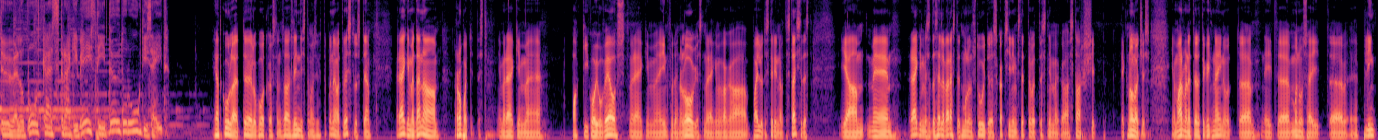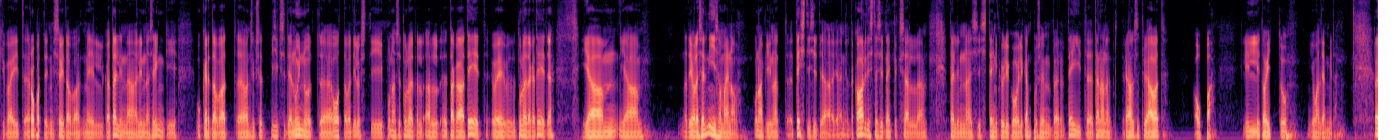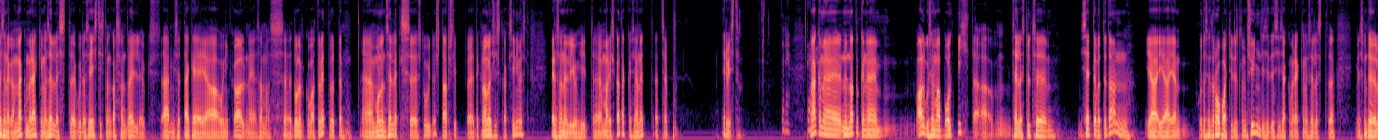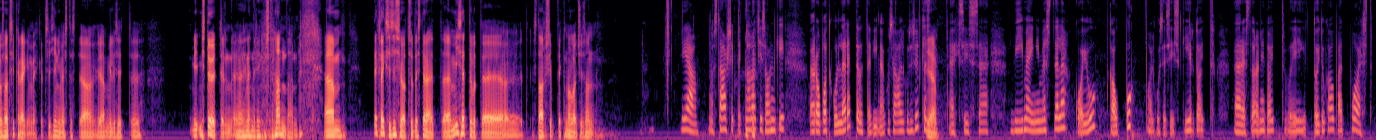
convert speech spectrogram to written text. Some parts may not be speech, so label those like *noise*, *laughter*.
tööelu podcast räägib Eesti tööturu uudiseid. head kuulajad, Tööelu podcast on taas lindistamas ühte põnevat vestlust ja me räägime täna robotitest ja me räägime paki koju veost, me räägime infotehnoloogiast, me räägime väga paljudest erinevatest asjadest ja me räägime seda sellepärast, et mul on stuudios kaks inimest ettevõttest nimega Starship Technologies. ja ma arvan, et te olete kõik näinud äh, neid äh, mõnusaid äh, blinkivaid roboteid, mis sõidavad meil ka Tallinna linnas ringi, ukerdavad, äh, on niisugused pisikesed ja nunnud, äh, ootavad ilusti punase tule tal all taga teed või tule taga teed, jah. ja, ja, nad ei ole seal niisama enam kunagi nad testisid ja, ja nii-öelda kaardistasid näiteks seal äh, Tallinna siis Tehnikaülikooli campuse ümber teid, täna nad reaalselt veavad kaupa lilli, toitu, jumal teab mida. ühesõnaga, me hakkame rääkima sellest, kuidas Eestist on kasvanud välja üks äärmiselt äge ja unikaalne ja samas tulevikku vaatav ettevõte. mul on selleks stuudios Starship Technologies'st kaks inimest, personalijuhid Maris Kadakas ja Anett Rätsep. tervist! tere! me hakkame nüüd natukene algusemaa poolt pihta sellest üldse, mis ettevõte ta on ja, ja, ja kuidas need robotid, ütleme, sündisid ja siis hakkame rääkima sellest, millest me tööelu saates ikka räägime, ehk et siis inimestest ja, ja milliseid, mis tööd teil nendele inimestele anda on um,. teeks väikse sissejuhatuse tõesti ära, et mis ettevõte Starship Technologies on? jaa, no Starship Technologies *laughs* ongi robotkuller ettevõte, nii nagu sa alguses ütlesid yeah., ehk siis äh, viime inimestele koju kaupu, olgu see siis kiirtoit, äh, restoranitoit või toidukaubad poest.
